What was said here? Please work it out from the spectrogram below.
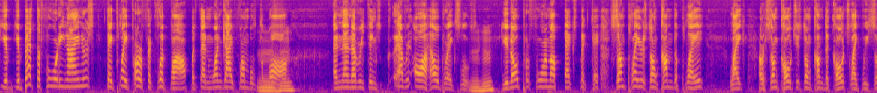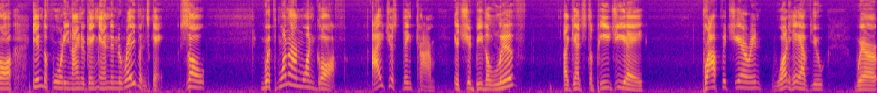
you you bet the 49ers, they play perfect football, but then one guy fumbles the ball, and then everything's every all hell breaks loose. Mm-hmm. You don't perform up expectation. Some players don't come to play, like or some coaches don't come to coach, like we saw in the 49er game and in the Ravens game. So, with one-on-one golf, I just think, Carm, it should be the LIV against the PGA, profit sharing, what have you, where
